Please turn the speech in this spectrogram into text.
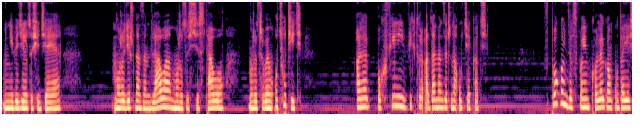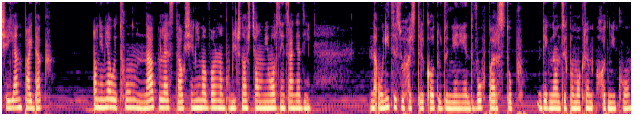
Nie wiedzieli, co się dzieje. Może dziewczyna zemdlała, może coś się stało, może trzeba ją ocucić. Ale po chwili Wiktor Adamek zaczyna uciekać. W pogoń za swoim kolegą udaje się Jan Pajdak. Oniemiały tłum nagle stał się mimowolną publicznością miłosnej tragedii. Na ulicy słychać tylko dudnienie dwóch par stóp biegnących po mokrym chodniku.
